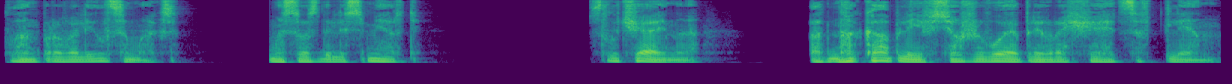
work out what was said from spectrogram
План провалился, Макс. Мы создали смерть. Случайно. Одна капля, и все живое превращается в тлен.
